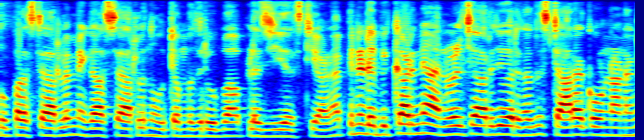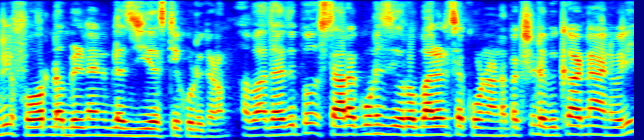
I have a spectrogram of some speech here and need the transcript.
സൂപ്പർ സ്റ്റാറിലും മെഗാ സ്റ്റാറിലും നൂറ്റമ്പത് രൂപ പ്ലസ് ജി എസ് ടി ആണ് പിന്നെ ഡെബിറ്റ് കാർഡിന് ആനുവൽ ചാർജ് വരുന്നത് സ്റ്റാർ അക്കൗണ്ട് ആണെങ്കിൽ four double nine plus G S T കൊടുക്കണം. അപ്പോൾ അതായത് ഇപ്പോൾ star account zero balance account ആണ്. പക്ഷേ ഡെബിറ്റ് കാർഡിന് ആനുവലി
